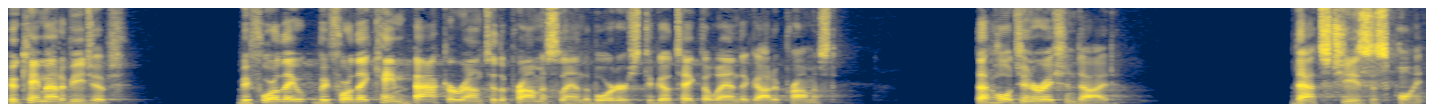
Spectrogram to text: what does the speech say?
who came out of Egypt before they, before they came back around to the promised land, the borders, to go take the land that God had promised? That whole generation died. That's Jesus' point.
